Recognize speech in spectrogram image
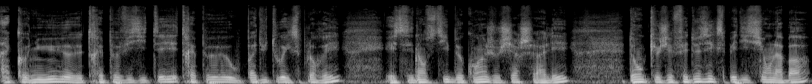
inconnu, euh, très peu visité, très peu ou pas du tout exploré. Et c'est dans ce type de coin que je cherche à aller. Donc j'ai fait deux expéditions là-bas.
